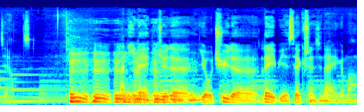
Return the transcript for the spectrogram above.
这样子。嗯嗯嗯。那你呢？你觉得有趣的类别 section 是哪一个吗？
